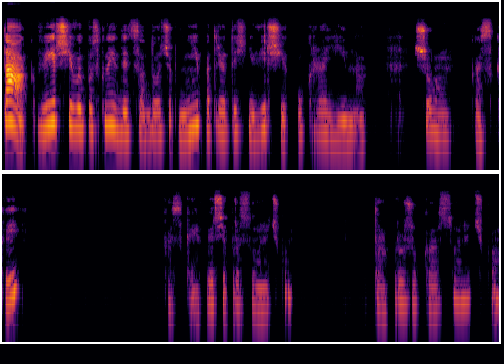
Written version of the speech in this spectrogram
Так, вірші випускний дитсадочок. Ні, патріотичні вірші Україна. Що вам? Казки? Казки. Вірші про сонечко. Так, про жука сонечко.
